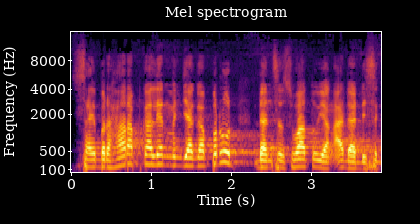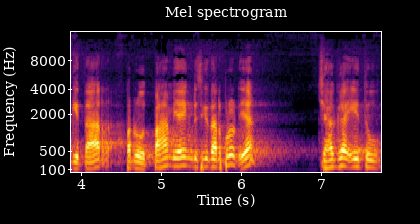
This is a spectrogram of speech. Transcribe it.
Saya berharap kalian menjaga perut dan sesuatu yang ada di sekitar perut. Paham ya yang di sekitar perut ya? Jaga itu.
